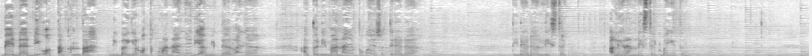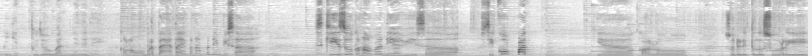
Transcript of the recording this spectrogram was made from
beda di otak entah di bagian otak mananya di amigdalanya hmm. atau di mananya. Pokoknya so tidak ada tidak ada listrik aliran listrik begitu? Begitu jawabannya. Jadi kalau mau bertanya-tanya kenapa dia bisa skizo? Kenapa dia bisa psikopat? Ya kalau sudah ditelusuri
